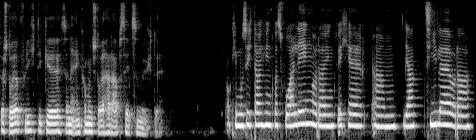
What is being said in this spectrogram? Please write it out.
der Steuerpflichtige seine Einkommensteuer herabsetzen möchte. Okay, muss ich da irgendwas vorlegen oder irgendwelche ähm, ja, Ziele oder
